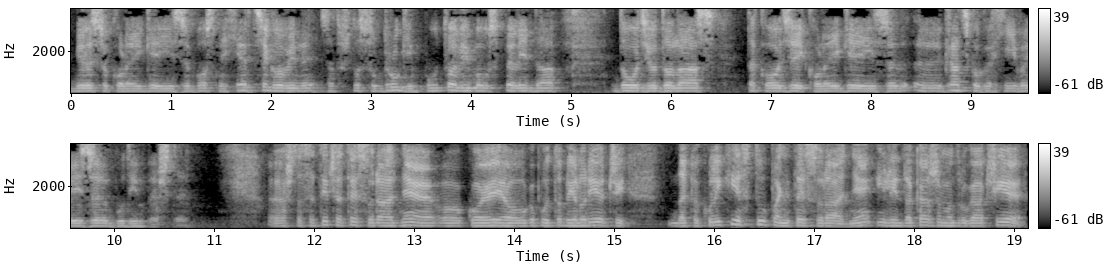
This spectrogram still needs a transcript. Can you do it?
bile su kolege iz Bosne i Hercegovine, zato što su drugim putovima uspeli da dođu do nas, takođe i kolege iz e, gradskog arhiva iz Budimpešte. E, što se tiče te suradnje o kojoj je ovoga puta bilo riječi, dakle koliki je stupanj te suradnje ili da kažemo drugačije,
